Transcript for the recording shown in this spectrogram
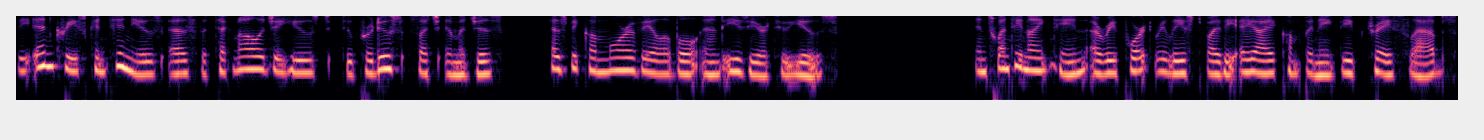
The increase continues as the technology used to produce such images has become more available and easier to use. In 2019, a report released by the AI company Deeptrace Labs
